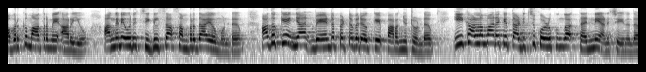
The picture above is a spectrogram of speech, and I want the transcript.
അവർക്ക് മാത്രമേ അറിയൂ. അങ്ങനെ ഒരു ചികിത്സാ സമ്പ്രദായവുമുണ്ട്. അതൊക്കെ ഞാൻ വേണ്ടപ്പെട്ടവരൊക്കെ പറഞ്ഞിട്ടുണ്ട്. ഈ കള്ളന്മാരൊക്കെ തടിച്ചു കൊഴുക്കുക തന്നെയാണ് ചെയ്യുന്നത്.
